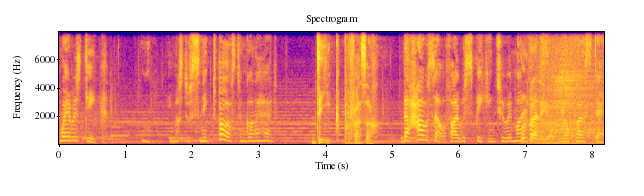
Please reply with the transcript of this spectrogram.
where is Deke? Hmm, he must have sneaked past and gone ahead. Deke, Professor. The house elf I was speaking to in my class Revelio. on your first day.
